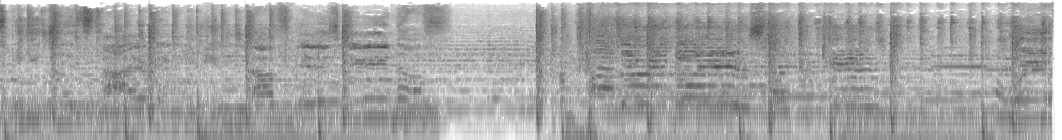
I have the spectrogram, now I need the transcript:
Spielplatz.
